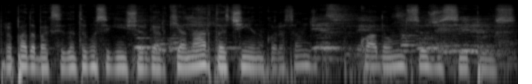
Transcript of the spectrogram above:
Prabhupada Bhaktisiddhanta conseguia enxergar que anarta tinha no coração de cada um dos seus discípulos.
